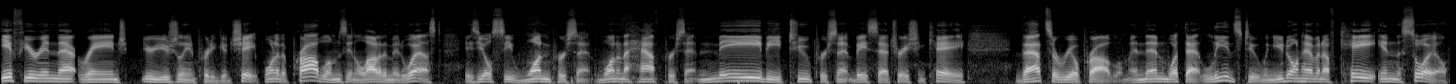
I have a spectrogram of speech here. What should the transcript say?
If you're in that range, you're usually in pretty good shape. One of the problems in a lot of the Midwest is you'll see 1%, 1.5%, maybe 2% base saturation K. That's a real problem. And then what that leads to, when you don't have enough K in the soil,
